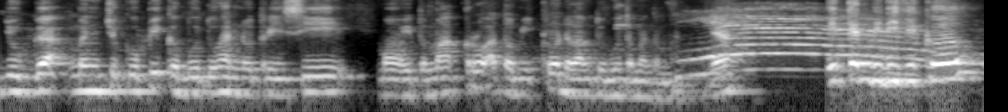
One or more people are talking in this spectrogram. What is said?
juga mencukupi kebutuhan nutrisi mau itu makro atau mikro dalam tubuh teman-teman ya. It can be difficult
